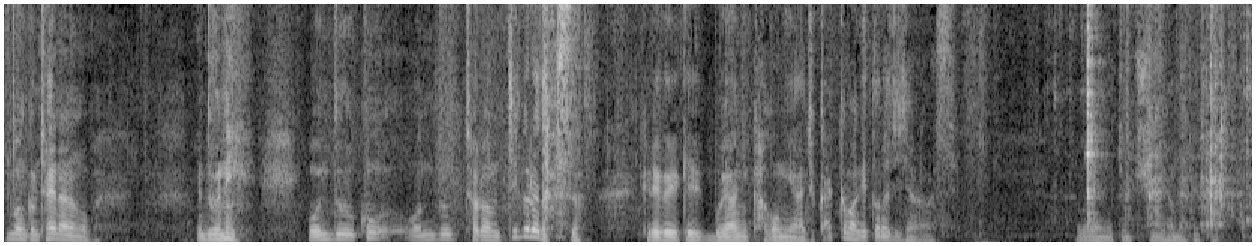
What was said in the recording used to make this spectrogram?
이만큼 차이 나는 거 봐. 눈이 원두 콩 원두처럼 찌그러졌어. 그리고 이렇게 모양이 가공이 아주 깔끔하게 떨어지진 않았어요. 이런 거 좀 주의하면 될 것 같아요.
